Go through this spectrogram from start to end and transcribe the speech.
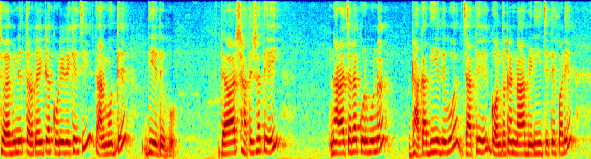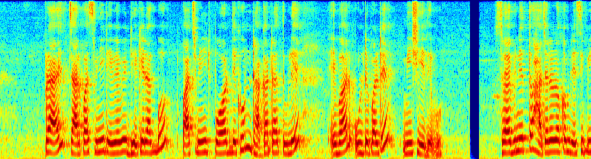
সয়াবিনের তরকারিটা করে রেখেছি, তার মধ্যে দিয়ে দেব। দেওয়ার সাথে সাথেই নাড়াচাড়া করব না, ঢাকা দিয়ে দেব যাতে গন্ধটা না বেরিয়ে যেতে পারে। প্রায় চার পাঁচ মিনিট এভাবে ঢেকে রাখব। পাঁচ মিনিট পর দেখুন ঢাকাটা তুলে এবার উল্টে পাল্টে মিশিয়ে দেব। সয়াবিনের তো হাজারো রকম রেসিপি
